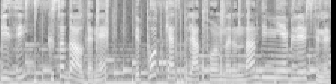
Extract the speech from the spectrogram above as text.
Bizi Kısa Dalga Net ve podcast platformlarından dinleyebilirsiniz.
